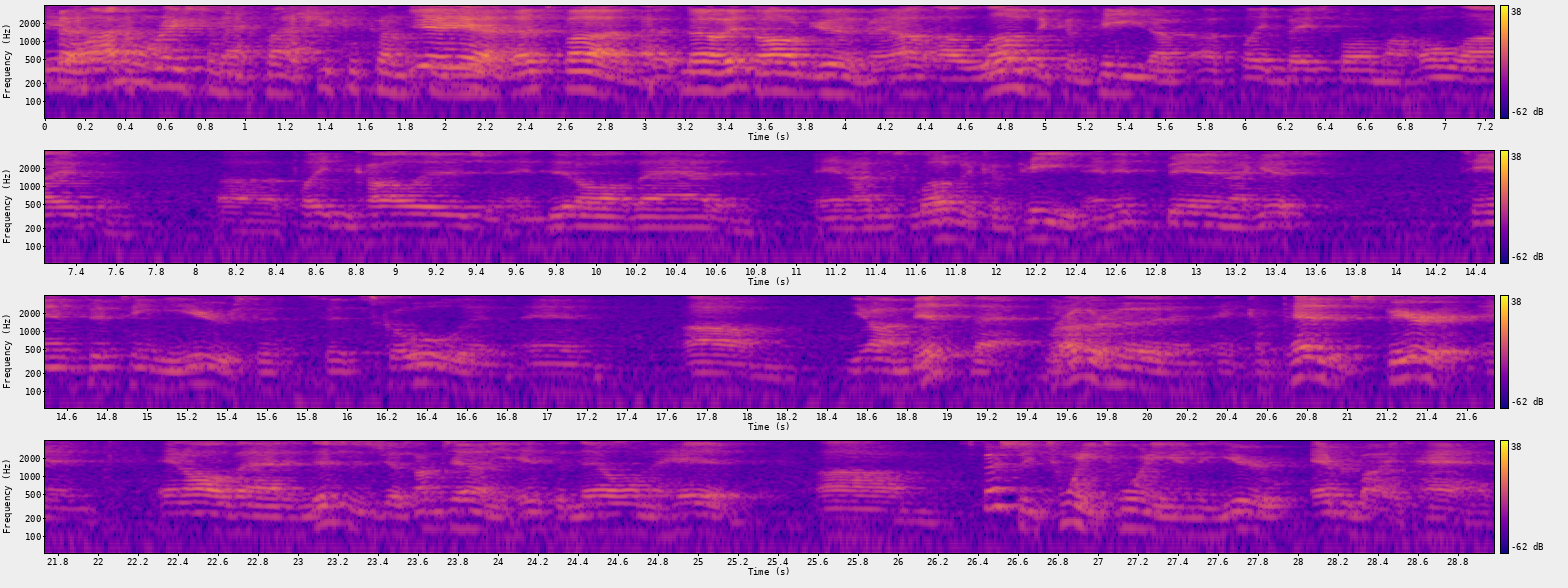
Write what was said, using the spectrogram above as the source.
Yeah, well, I don't race in that class. You can come see Yeah, me. yeah, that's fine. But no, it's all good, man. I, I love to compete. I've, I've played baseball my whole life and uh, played in college and, and did all that. And, and I just love to compete. And it's been, I guess, 10, 15 years since, since school. And, and um, you know, I miss that brotherhood and, and competitive spirit and, and all that. And this is just, I'm telling you, hit the nail on the head. Um, especially 2020 and the year everybody's had.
